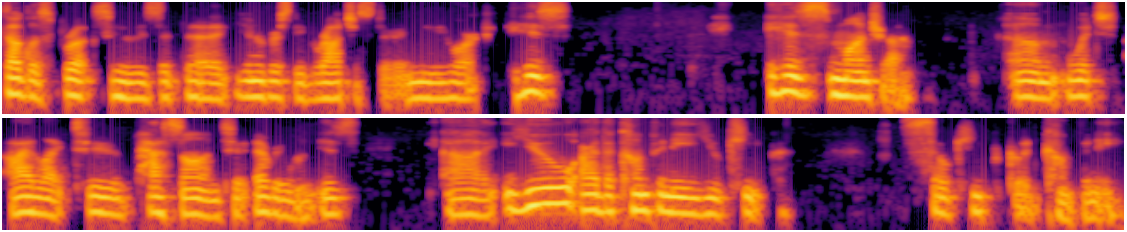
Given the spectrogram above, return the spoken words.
Douglas Brooks, who is at the University of Rochester in New York, his his mantra, um, which I like to pass on to everyone, is uh, "You are the company you keep, so keep good company."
